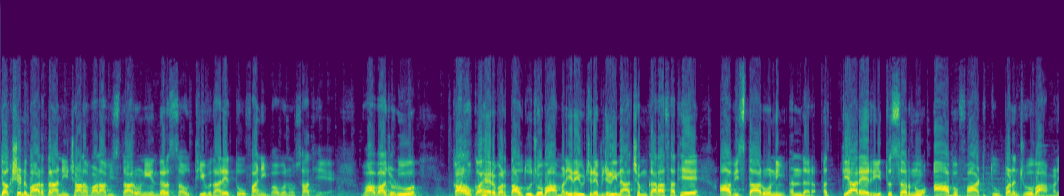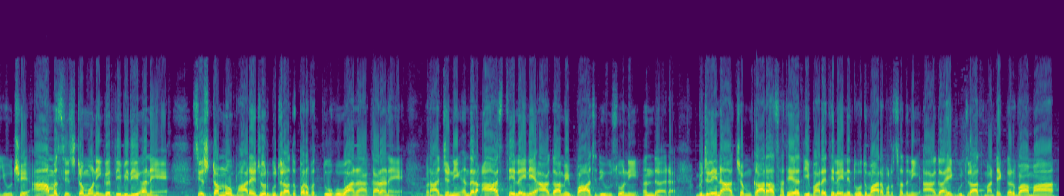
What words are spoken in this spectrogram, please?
દક્ષિણ ભારતના નીચાણવાળા વિસ્તારોની અંદર સૌથી વધારે તોફાની પવનો સાથે વાવાઝોડું કાળો કહેર વર્તાવતું જોવા મળી રહ્યું છે વીજળીના ચમકારા સાથે આ વિસ્તારોની અંદર અત્યારે રીતસરનું આભ ફાટતું પણ જોવા મળ્યું છે. આમ સિસ્ટમોની ગતિવિધિ અને સિસ્ટમનું ભારે જોર ગુજરાત ઉપર વધતું હોવાના કારણે રાજ્યની અંદર આજથી લઈને આગામી પાંચ દિવસોની અંદર વીજળીના ચમકારા સાથે અતિભારેથી લઈને ધોધમાર વરસાદની આગાહી ગુજરાત માટે કરવામાં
